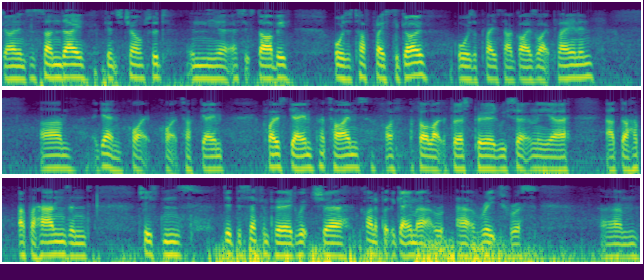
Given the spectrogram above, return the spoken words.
going into Sunday against Chelmsford in the uh, Essex Derby. Always a tough place to go. Always a place our guys like playing in. Um, again, quite quite a tough game, close game at times. I, I felt like the first period we certainly uh, had the upper hands and Chieftains did the second period, which uh, kind of put the game out of, out of reach for us. Um,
